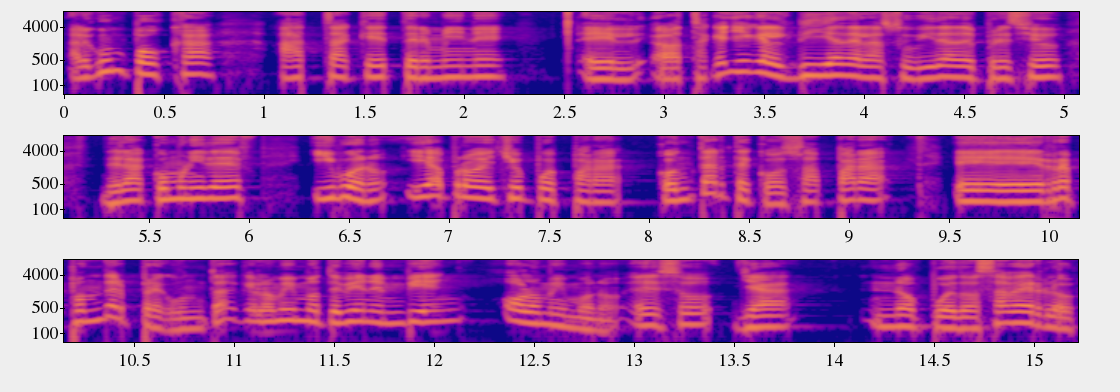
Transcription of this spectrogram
algún podcast hasta que termine el, hasta que llegue el día de la subida de precio de la comunidad y bueno, y aprovecho pues para contarte cosas, para eh, responder preguntas, que lo mismo te vienen bien o lo mismo no. Eso ya no puedo saberlo.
